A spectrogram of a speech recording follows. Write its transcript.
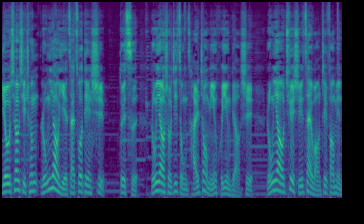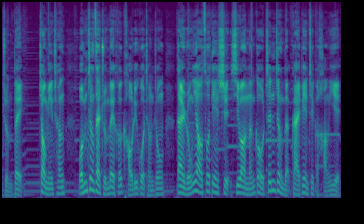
有消息称，荣耀也在做电视。对此，荣耀手机总裁赵明回应表示，荣耀确实在往这方面准备。赵明称，我们正在准备和考虑过程中，但荣耀做电视，希望能够真正的改变这个行业。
